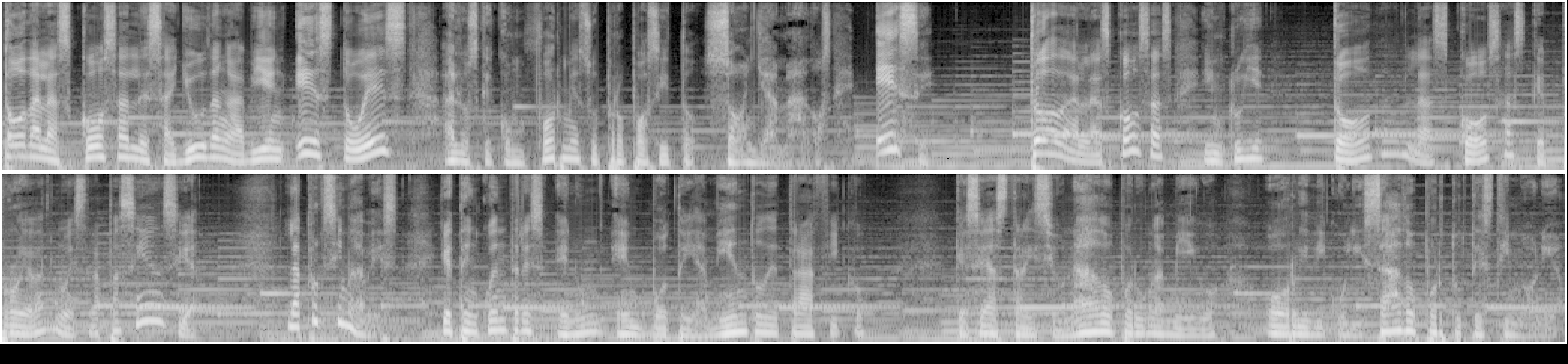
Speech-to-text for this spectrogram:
todas las cosas les ayudan a bien, esto es, a los que conforme a su propósito son llamados. Ese, todas las cosas, incluye todas las cosas que prueban nuestra paciencia. La próxima vez que te encuentres en un embotellamiento de tráfico, que seas traicionado por un amigo o ridiculizado por tu testimonio,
